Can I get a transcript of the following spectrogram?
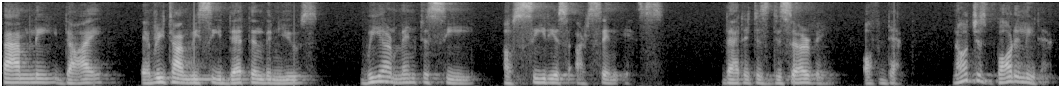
family die, every time we see death in the news, we are meant to see how serious our sin is, that it is deserving of death, not just bodily death,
